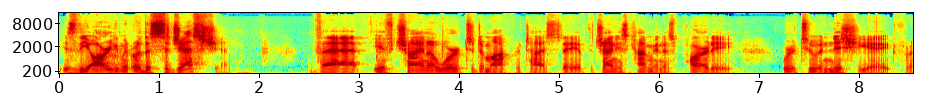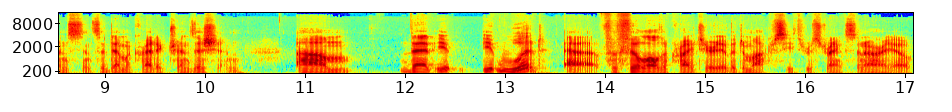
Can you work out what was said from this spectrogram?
is the argument or the suggestion that if China were to democratize today, if the Chinese Communist Party were to initiate, for instance, a democratic transition, um, that it, it would uh, fulfill all the criteria of a democracy through strength scenario.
